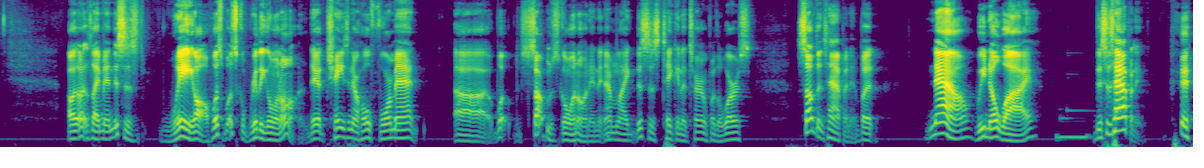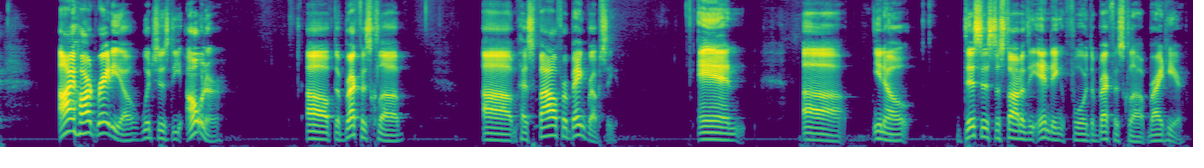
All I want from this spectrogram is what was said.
I was like, man, this is way off. What's what's really going on? They're changing their whole format. Uh, what something's going on, and I'm like, this is taking a turn for the worse. Something's happening, but now we know why this is happening. iHeartRadio, which is the owner of the Breakfast Club, uh, has filed for bankruptcy, and uh, you know, this is the start of the ending for the Breakfast Club right here.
